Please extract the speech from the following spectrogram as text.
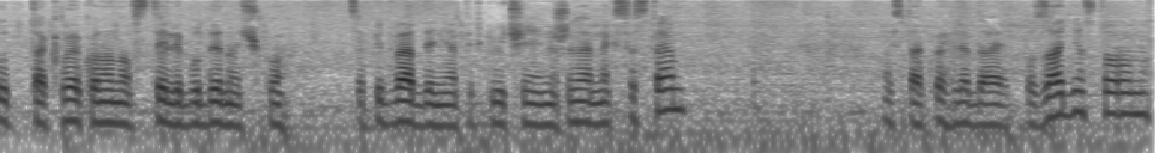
Тут так виконано в стилі будиночку. Це підведення підключення інженерних систем. Ось так виглядає по задню сторону.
